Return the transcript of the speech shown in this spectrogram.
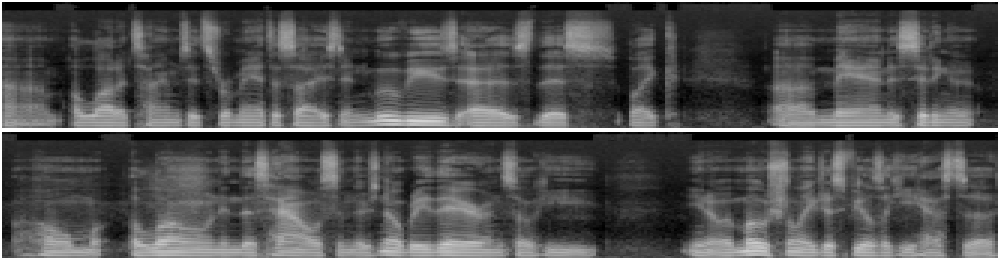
um, a lot of times it's romanticized in movies as this like uh, man is sitting home alone in this house and there's nobody there, and so he, you know, emotionally just feels like he has to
